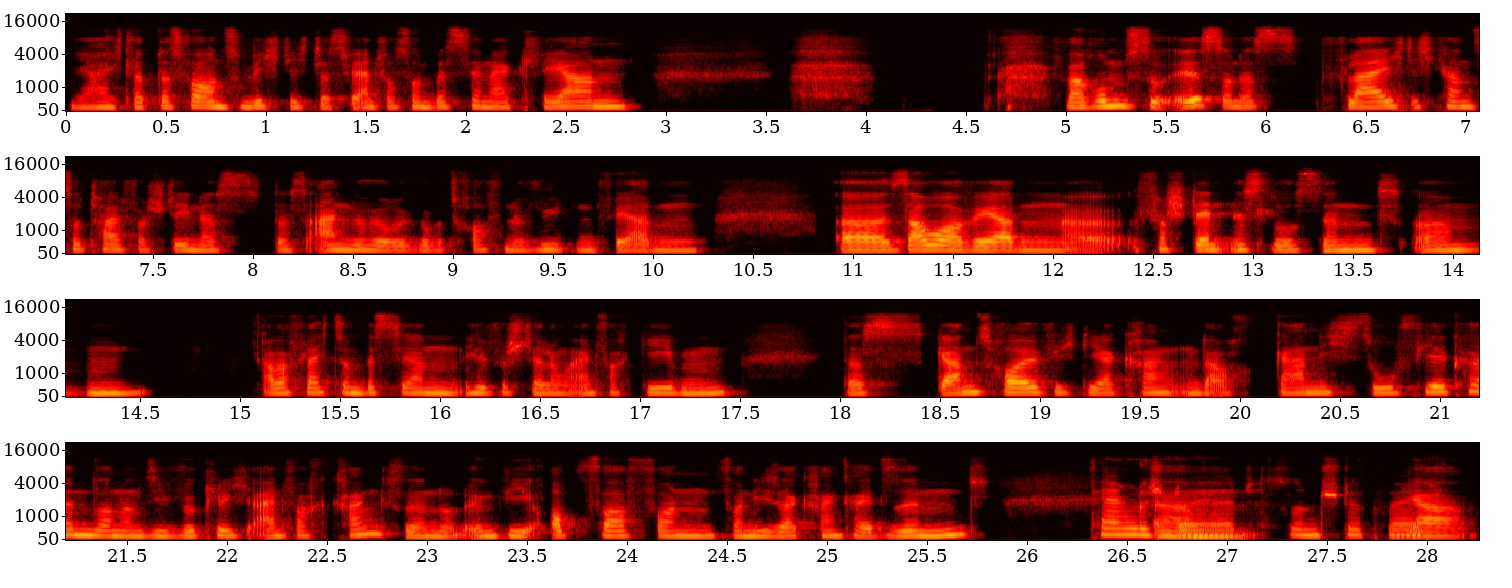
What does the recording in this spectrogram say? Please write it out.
ja, ich glaube, das war uns wichtig, dass wir einfach so ein bisschen erklären, warum es so ist und es vielleicht, ich kann es total verstehen, dass, dass Angehörige, Betroffene wütend werden, äh, sauer werden, äh, verständnislos sind, ähm, aber vielleicht so ein bisschen Hilfestellung einfach geben, dass ganz häufig die Erkrankten da auch gar nicht so viel können, sondern sie wirklich einfach krank sind und irgendwie Opfer von, von dieser Krankheit sind. Ferngesteuert, ähm, so ein Stück weit. Ja,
